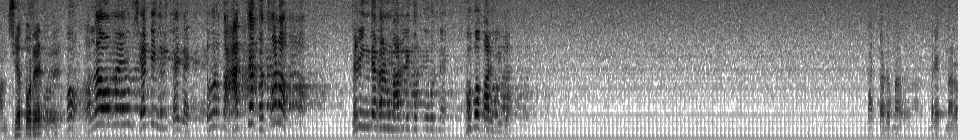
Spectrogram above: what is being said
આમ છે તો રેડ ઓ હલાવામાં એનું સેટિંગ લખાઈ જાય. તમારો તો હાથ છે હથોડો મારી લીધું કુંવરને. ખોબો પાડી દીધો. કાટકોડમાં બ્રેક મારો.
